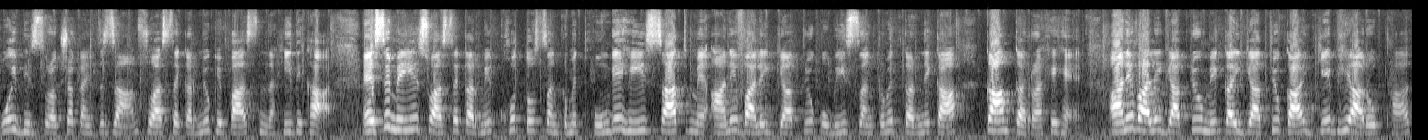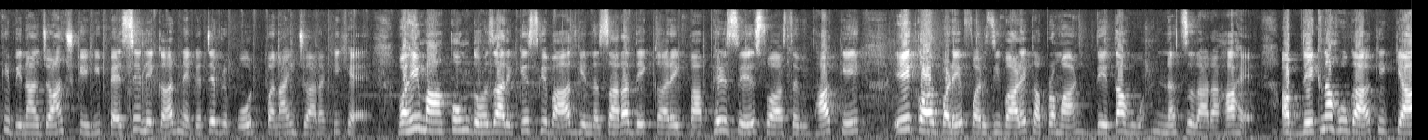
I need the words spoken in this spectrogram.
कोई भी सुरक्षा का इंतज़ाम स्वास्थ्य कर्मियों के पास नहीं दिखा। ऐसे में ये स्वास्थ्य कर्मी खुद तो संक्रमित होंगे ही, साथ में आने वाले यात्रियों को भी संक्रमित करने का काम कर रहे हैं। आने वाले यात्रियों में कई यात्रियों का ये भी आरोप था कि बिना जाँच के ही पैसे लेकर नेगेटिव रिपोर्ट बनाई जा रही है। वहीं महाकुंभ 2021 के बाद ये नज़ारा देखकर एक बार फिर से स्वास्थ्य विभाग के एक और बड़े फर्जीवाड़े का प्रमाण देता हुआ नज़र आ रहा है। अब देखना होगा कि क्या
